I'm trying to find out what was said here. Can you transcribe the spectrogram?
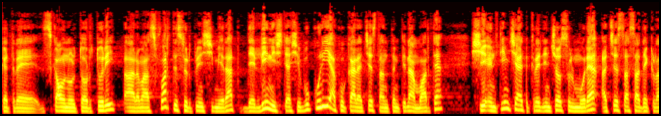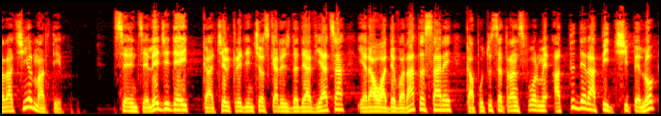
către scaunul torturii a rămas foarte surprins și mirat de liniștea și bucuria cu care acesta întâmpina moartea și în timp ce credinciosul murea, acesta s-a declarat și el martir. Se înțelege de aici că acel credincios care își dădea viața era o adevărată sare, că a putut să transforme atât de rapid și pe loc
